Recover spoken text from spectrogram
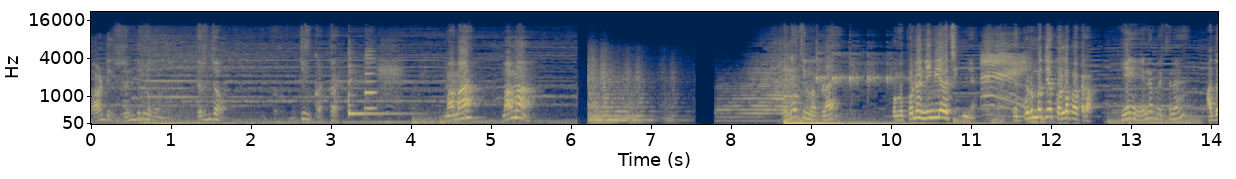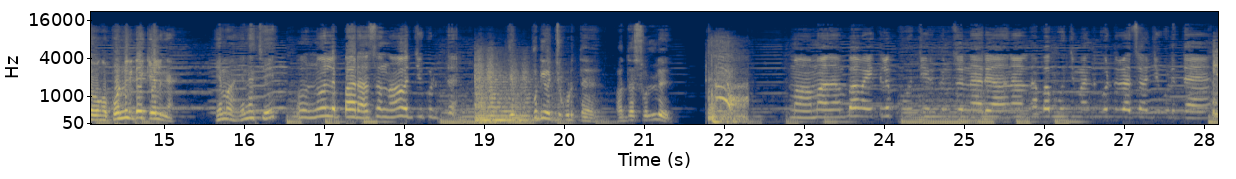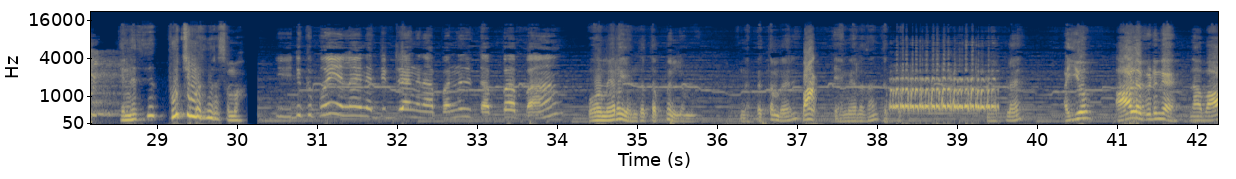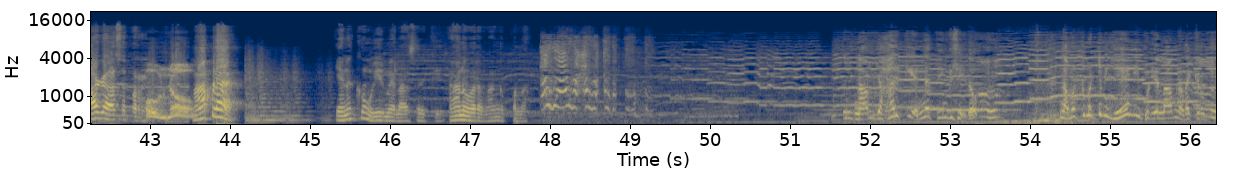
பாடி ரெண்டுல ஒண்ணு. தெரிஞ்சவன் முடிவு கட்டுறேன் மாமா மாமா. என்னாச்சு மாப்ள உங்க பொண்ணை நீங்களே வச்சுக்கீங்க. என் குடும்பத்தையே கொல்ல பாக்குறா. ஏன் என்ன பிரச்சனை? அத உங்க பொண்ணுகிட்டே கேளுங்க. ஏமா என்னாச்சு? ஒன்னும் இல்லப்பா ரசம் தான் வச்சு கொடுத்தேன். எப்படி வச்சு கொடுத்த? அத சொல்லு. மாமா தான்ப்பா வயித்துல பூச்சி இருக்குன்னு சொன்னாரு. அதனால தான்ப்பா பூச்சி மருந்து போட்டு ரசம் வச்சு கொடுத்தேன். என்னது? பூச்சி மருந்து ரசமா? இதுக்கு போய் எல்லாம் என்ன திட்டுறாங்க? நான் பண்ணது தப்பாப்பா? உன் மேல எந்த தப்பும் இல்லம்மா. என்ன பெத்தம் பாரு. என் மேலதான் தப்பு. மாப்ள ஐயோ ஆளை விடுங்க. நான் வாழ ஆசைப்படுறேன். மாப்ள எனக்கும் உயிர் மேல ஆசை இருக்கு. நானும் வர வாங்க போலாம். நாம் யாருக்கு என்ன தீங்கு செய்தோம்? நமக்கு மட்டும் ஏன் இப்படி எல்லாம் நடக்கிறது?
